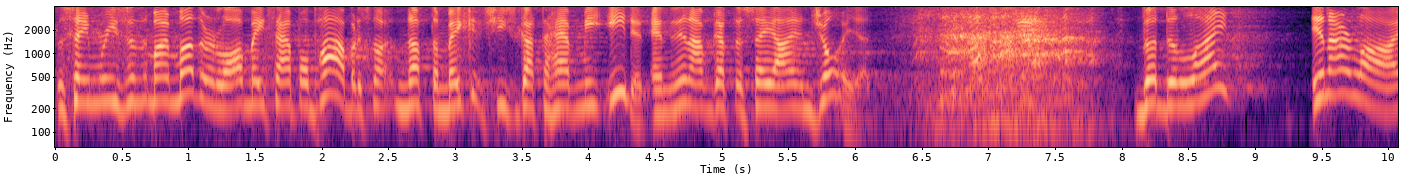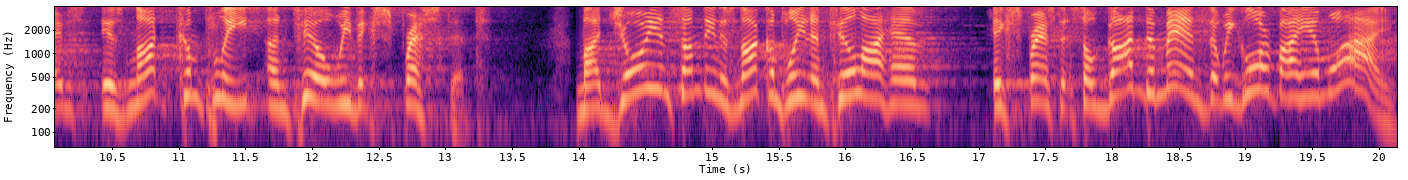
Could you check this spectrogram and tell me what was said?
The same reason that my mother in law makes apple pie, but it's not enough to make it. She's got to have me eat it. And then I've got to say I enjoy it. the delight in our lives is not complete until we've expressed it. My joy in something is not complete until I have expressed it. So God demands that we glorify Him. Why?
